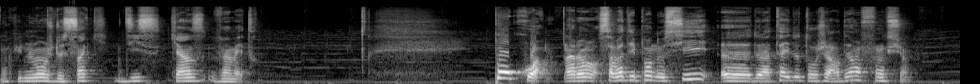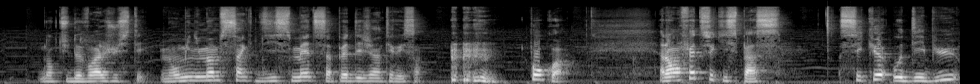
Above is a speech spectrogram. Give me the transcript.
Donc une longe de 5, 10, 15, 20 mètres. Pourquoi Alors ça va dépendre aussi euh, de la taille de ton jardin en fonction. Donc tu devras ajuster. Mais au minimum 5-10 mètres, ça peut être déjà intéressant. Pourquoi Alors en fait, ce qui se passe, c'est que au début,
